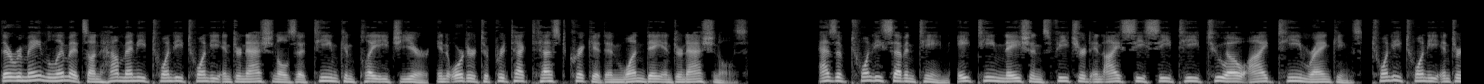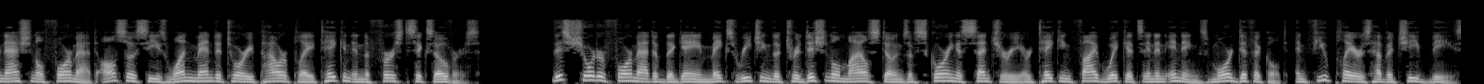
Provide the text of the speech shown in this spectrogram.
There remain limits on how many 2020 internationals a team can play each year, in order to protect Test cricket and one-day internationals. As of 2017, 18 nations featured in ICC T20I team rankings. 2020 international format also sees one mandatory powerplay taken in the first six overs. This shorter format of the game makes reaching the traditional milestones of scoring a century or taking five wickets in an innings more difficult, and few players have achieved these.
